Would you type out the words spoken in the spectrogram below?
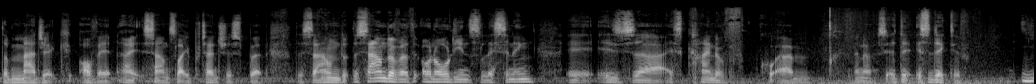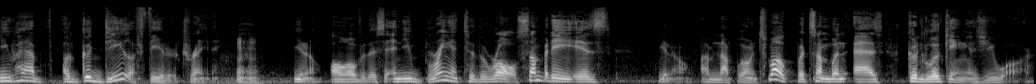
the magic of it. Uh, It sounds slightly pretentious, but the sound the sound of a, an audience listening is uh, is kind of um, I don't know it's addictive. You have a good deal of theater training, Mm-hmm. you know, all over this, and you bring it to the role. Somebody is, you know, I'm not blowing smoke, but someone as good looking as you are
